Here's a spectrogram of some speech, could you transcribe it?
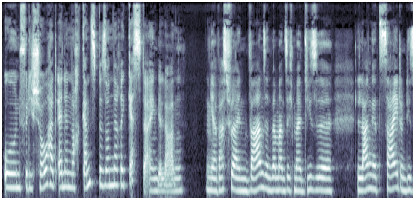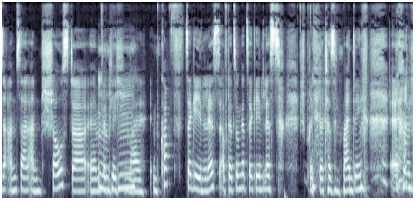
und für die Show hat Ellen noch ganz besondere Gäste eingeladen. Ja, was für ein Wahnsinn, wenn man sich mal diese lange Zeit und diese Anzahl an Shows da ähm, mhm. wirklich mal im Kopf zergehen lässt, auf der Zunge zergehen lässt. Sprichwörter sind mein Ding. Ähm,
